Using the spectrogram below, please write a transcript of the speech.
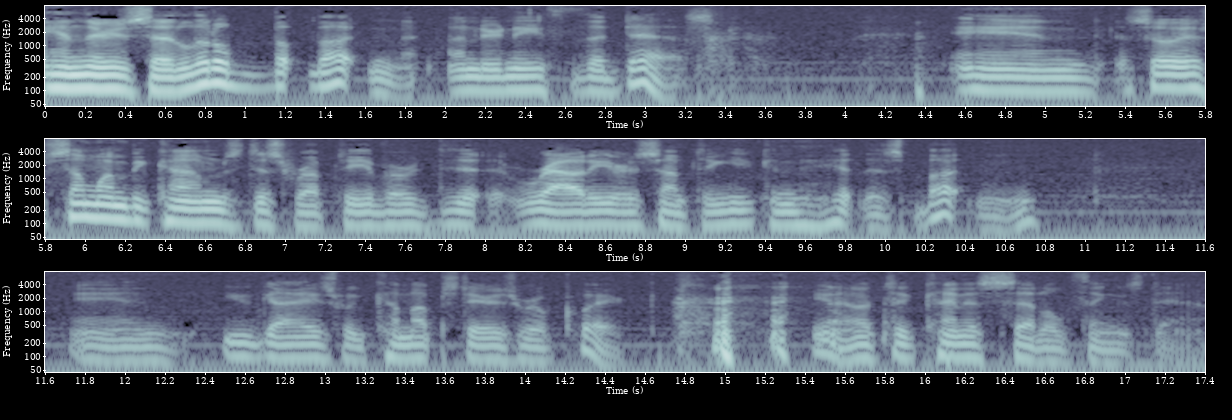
and there's a little bu- button underneath the desk. And so if someone becomes disruptive or di- rowdy or something, you can hit this button and you guys would come upstairs real quick, you know, to kind of settle things down.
